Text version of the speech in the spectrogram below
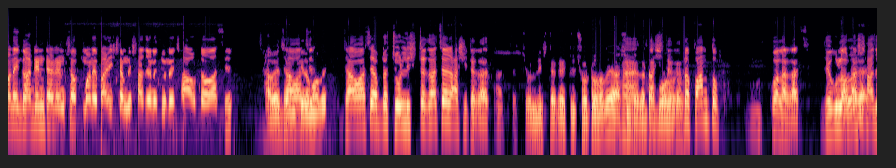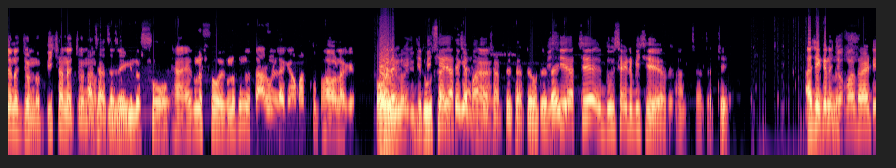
মানে গার্ডেন টার্ডেন সব মানে বাড়ির সামনে সাজানোর জন্য ঝাউটাও আছে। ঝাউয়ের দাম ঝাউ কিরম আছে। হবে? ঝাউ আছে আপনার চল্লিশ টাকা আছে আর আশি টাকা আছে। আচ্ছা চল্লিশ টাকা একটু ছোট হবে আশি হ্যাঁ, টাকাটা 80 বড় টাকা। হবে। পান্ত কলা গাছ যেগুলো আপনার সাজানোর জন্য বিছানোর জন্য। আচ্ছা আচ্ছা আচ্ছা, এগুলো শো। হ্যাঁ এগুলো শো এগুলো কিন্তু দারুণ লাগে আমার খুব ভালো লাগে। ও মানে এগুলো এই যে দু বিছিয়ে সাইড থেকে পাতা হ্যাঁ। ছাড়তে ছাড়তে ওঠে তাই বিছিয়ে তো দুই সাইডে বিছিয়ে যাবে। আচ্ছা আচ্ছা ঠিক। আচ্ছা এখানে জবা ভ্যারাইটি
